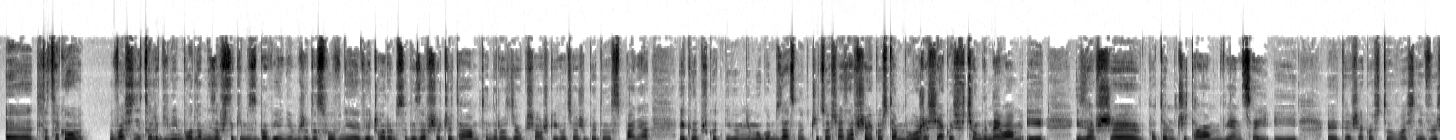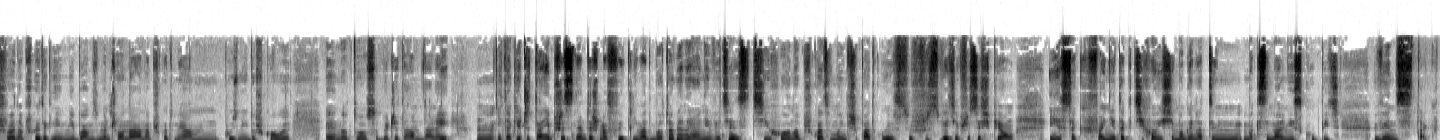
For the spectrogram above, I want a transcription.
E, dlatego Właśnie to Legimi było dla mnie zawsze takim zbawieniem, że dosłownie wieczorem sobie zawsze czytałam ten rozdział książki, chociażby do spania, jak na przykład, nie wiem, nie mogłam zasnąć czy coś, a zawsze jakoś tam było, że się jakoś wciągnęłam i, i zawsze potem czytałam więcej i y, też jakoś to właśnie wyszło. Na przykład jak, nie wiem, nie byłam zmęczona, a na przykład miałam później do szkoły, y, no to sobie czytałam dalej. Y, I takie czytanie przed snem też ma swój klimat, bo to generalnie, wiecie, jest cicho, na przykład w moim przypadku jest już, wiecie, wszyscy śpią i jest tak fajnie, tak cicho i się mogę na tym maksymalnie skupić. Więc tak.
